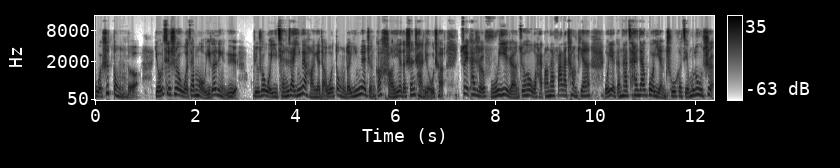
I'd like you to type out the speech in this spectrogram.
我是懂得，尤其是我在某一个领域，比如说我以前是在音乐行业的，我懂得音乐整个行业的生产流程。最开始的服务艺人，最后我还帮他发了唱片，我也跟他参加过演出和节目录制，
